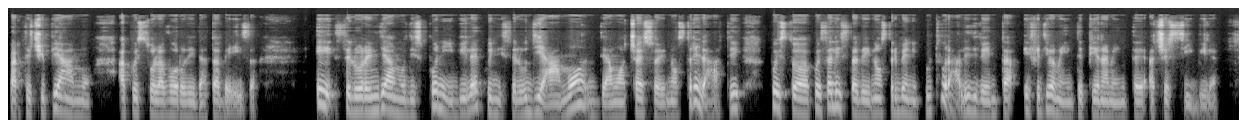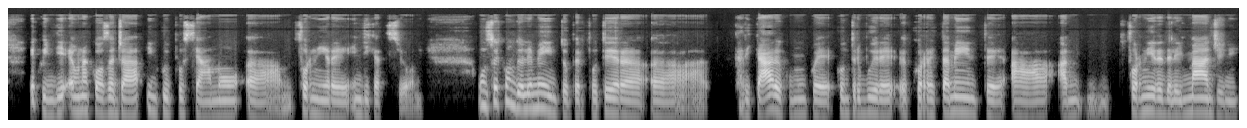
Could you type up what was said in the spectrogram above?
partecipiamo a questo lavoro di database e se lo rendiamo disponibile, quindi se lo diamo, diamo accesso ai nostri dati, questo, questa lista dei nostri beni culturali diventa effettivamente pienamente accessibile e quindi è una cosa già in cui possiamo uh, fornire indicazioni. Un secondo elemento per poter uh, caricare o comunque contribuire eh, correttamente a, a, mm, fornire delle immagini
